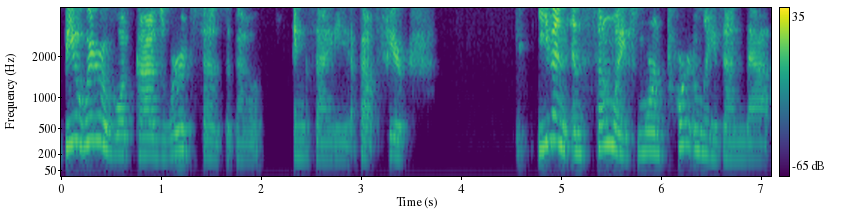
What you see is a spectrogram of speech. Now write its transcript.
Be aware of what God's word says about anxiety, about fear even in some ways, more importantly than that,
